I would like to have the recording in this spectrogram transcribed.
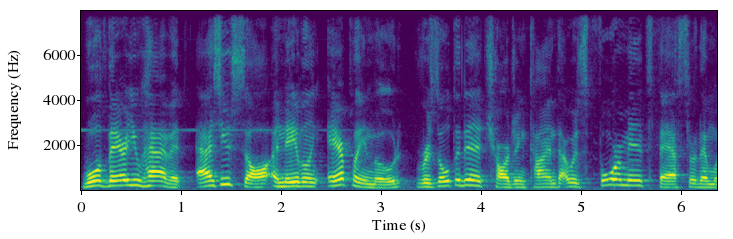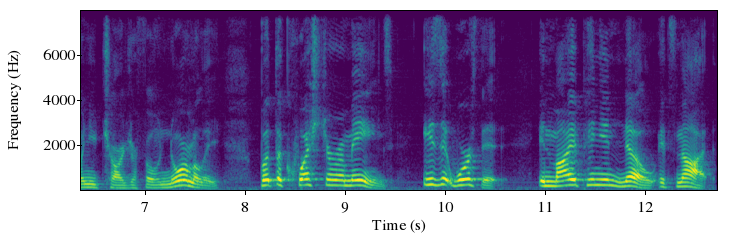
Well, there you have it. As you saw, enabling airplane mode resulted in a charging time that was 4 minutes faster than when you charge your phone normally. But the question remains, is it worth it? In my opinion, no, it's not.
